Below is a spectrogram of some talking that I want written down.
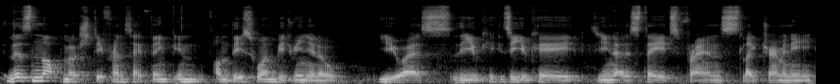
there's not much difference, I think, in on this one between you know US, the UK, the UK, the United States, France, like Germany,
